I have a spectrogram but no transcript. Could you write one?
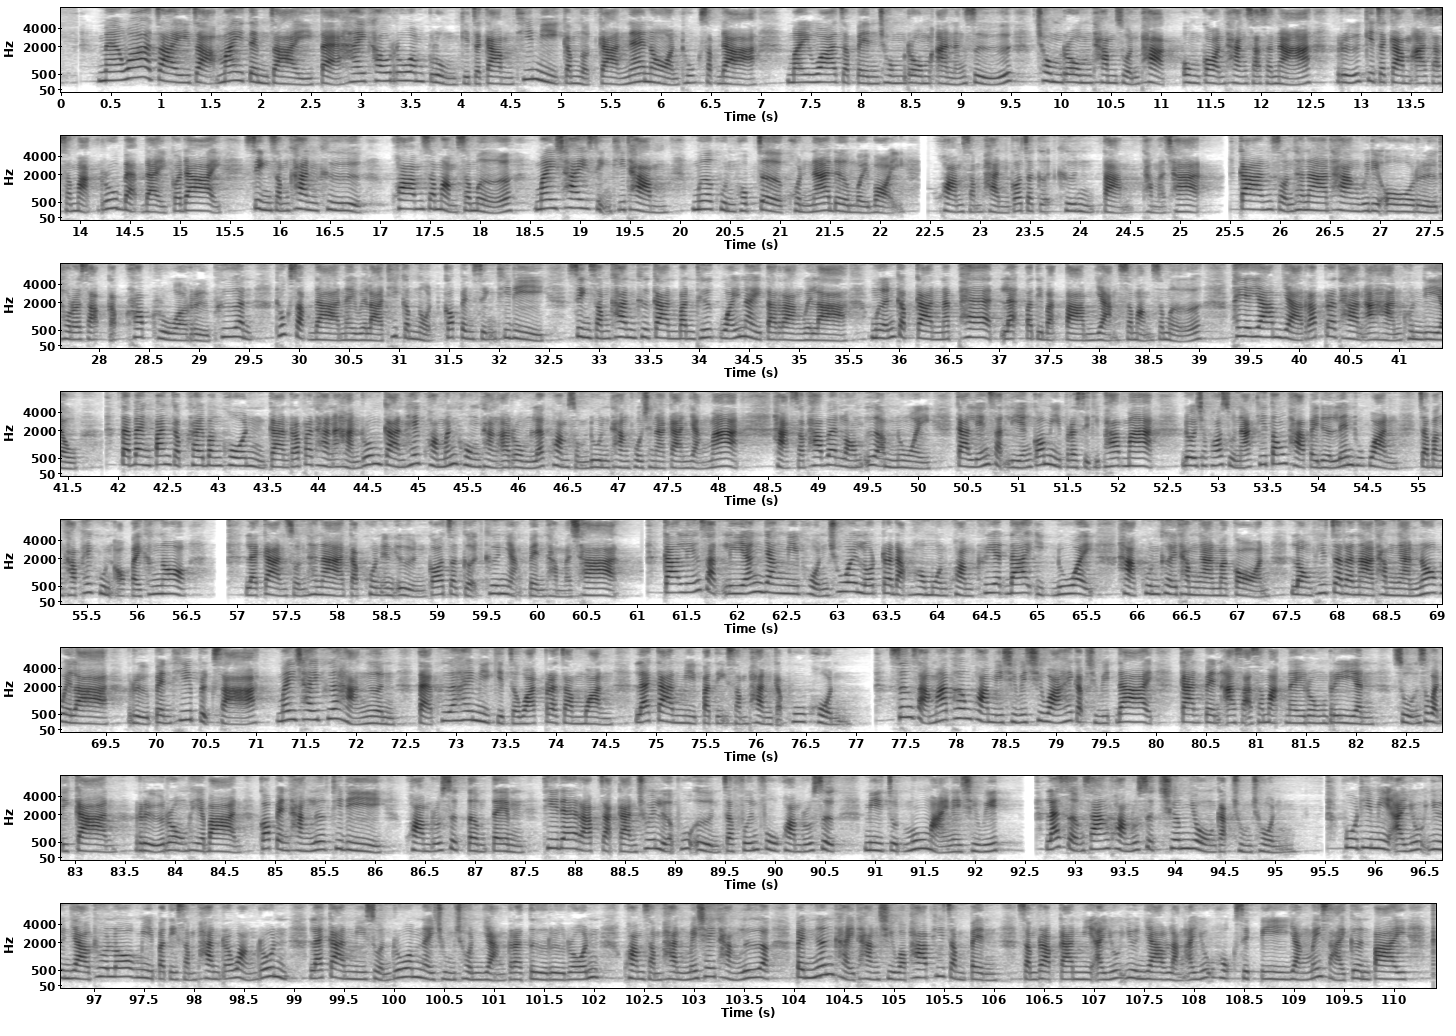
แม้ว่าใจจะไม่เต็มใจ แต่ให้เข้าร่วมกลุ่มกิจกรรมที่มีกำหนดการแน่นอนทุกสัปดาห์ ไม่ว่าจะเป็นชมรมอ่านหนังสือ ชมรมทำสวนผัก องค์กรทางศาสนา หรือกิจกรรมอาสาสมัครรูปแบบใดก็ได้ สิ่งสำคัญคือ ความสม่ำเสมอไม่ใช่สิ่งที่ทำเมื่อคุณพบเจอคนหน้าเดิมบ่อยๆ ความสัมพันธ์ก็จะเกิดขึ้นตามธรรมชาติ การสนทนาทางวิดีโอ หรือโทรศัพท์กับครอบครัวหรือเพื่อน ทุกสัปดาห์ในเวลาที่กำหนดก็เป็นสิ่งที่ดี สิ่งสำคัญคือการบันทึกไว้ในตารางเวลา เหมือนกับการนัดแพทย์และปฏิบัติตามอย่างสม่ำเสมอ พยายามอย่ารับประทานอาหารคนเดียวแต่แบ่งปันกับใครบางคน การรับประทานอาหารร่วมกันให้ความมั่นคงทางอารมณ์ และความสมดุลทางโภชนาการอย่างมาก หากสภาพแวดล้อมเอื้ออำนวย การเลี้ยงสัตว์เลี้ยงก็มีประสิทธิภาพมาก โดยเฉพาะสุนัขที่ต้องพาไปเดินเล่นทุกวัน จะบังคับให้คุณออกไปข้างนอก และการสนทนากับคนอื่นๆ ก็จะเกิดขึ้นอย่างเป็นธรรมชาติ การเลี้ยงสัตว์เลี้ยงยังมีผลช่วยลดระดับฮอร์โมนความเครียดได้อีกด้วย หากคุณเคยทำงานมาก่อน ลองพิจารณาทำงานนอกเวลา หรือเป็นที่ปรึกษาไม่ใช่เพื่อหาเงิน แต่เพื่อให้มีกิจวัตรประจำวัน และการมีปฏิสัมพันธ์กับผู้คน ซึ่งสามารถเพิ่มความมีชีวิตชีวาให้กับชีวิตได้ การเป็นอาสาสมัครในโรงเรียน ศูนย์สวัสดิการ หรือโรงพยาบาล ก็เป็นทางเลือกที่ดี ความรู้สึกเติมเต็ม ที่ได้รับจากการช่วยเหลือผู้อื่น จะฟื้นฟูความรู้สึก มีจุดมุ่งหมายในชีวิต และเสริมสร้างความรู้สึกเชื่อมโยงกับชุมชน ผู้ที่มีอายุยืนยาวทั่วโลกมีปฏิสัมพันธ์ระหว่างรุ่น และการมีส่วนร่วมในชุมชนอย่างกระตือรือร้น ความสัมพันธ์ไม่ใช่ทางเลือก เป็นเงื่อนไขทางชีวภาพที่จำเป็นสำหรับการมีอายุยืนยาวหลังอายุ 60 ปี ยังไม่สายเกินไป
